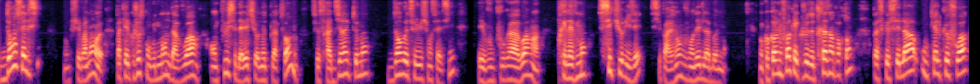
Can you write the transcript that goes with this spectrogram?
dans celle-ci. Donc, c'est vraiment pas quelque chose qu'on vous demande d'avoir en plus et d'aller sur notre plateforme. Ce sera directement dans votre solution celle-ci et vous pourrez avoir un prélèvement sécurisé si par exemple vous vendez de l'abonnement. Donc encore une fois, quelque chose de très important parce que c'est là où quelquefois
